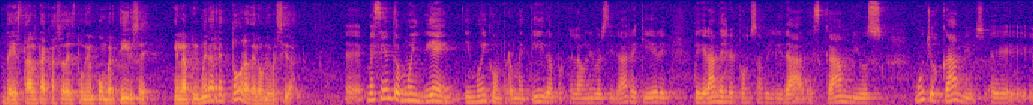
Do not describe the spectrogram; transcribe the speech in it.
de esta alta casa de estudio en convertirse en la primera rectora de la universidad. Eh, me siento muy bien y muy comprometida porque la universidad requiere de grandes responsabilidades, cambios, muchos cambios. Eh,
